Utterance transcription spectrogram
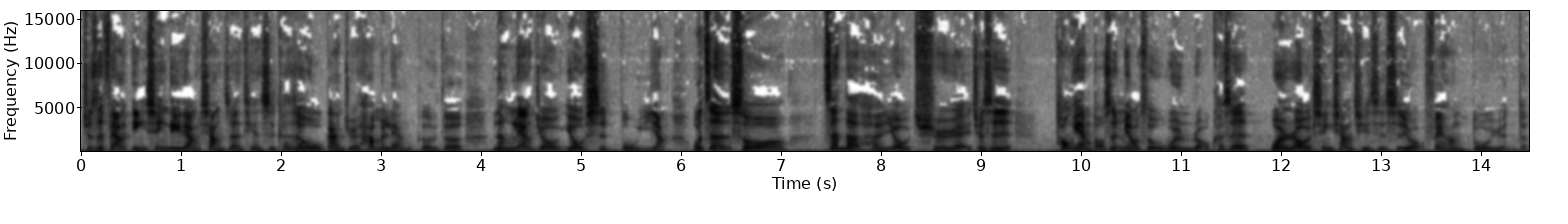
就是非常阴性力量象征的天使。可是我感觉他们两个的能量就又是不一样。我只能说，真的很有趣诶，就是同样都是描述温柔，可是温柔形象其实是有非常多元的。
